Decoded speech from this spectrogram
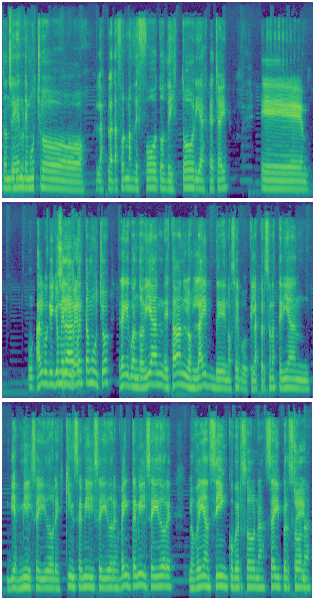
donde Sí, vende mucho las plataformas de fotos, de historias, ¿cachai? Eh, algo que yo me Sí, daba ver- cuenta mucho era que cuando habían, estaban los live de, no sé, porque las personas tenían 10.000 seguidores, 15.000 seguidores, 20.000 seguidores, los veían 5 personas, 6 personas,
